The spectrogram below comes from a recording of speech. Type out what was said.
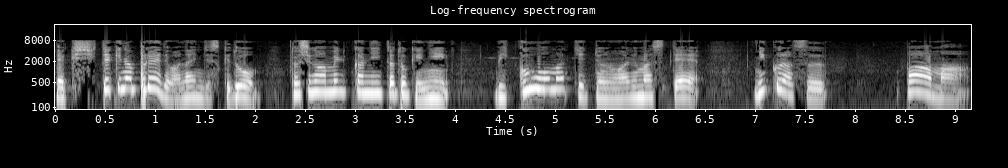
歴史的なプレーではないんですけど、私がアメリカに行った時に、ビッグフォーマッチっていうのがありまして、ニクラス、パーマ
